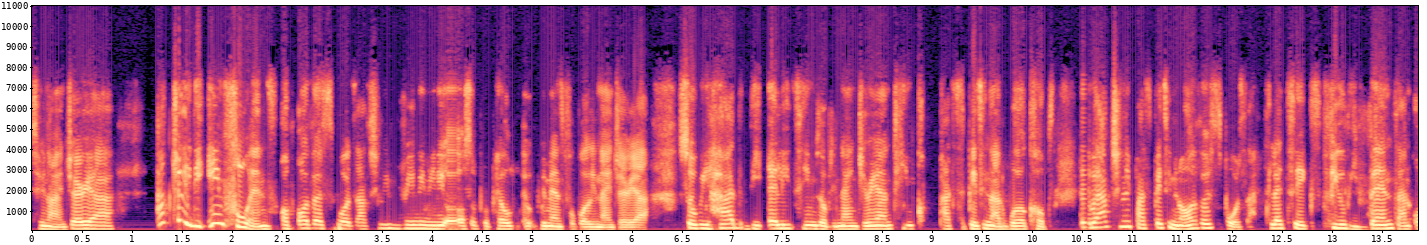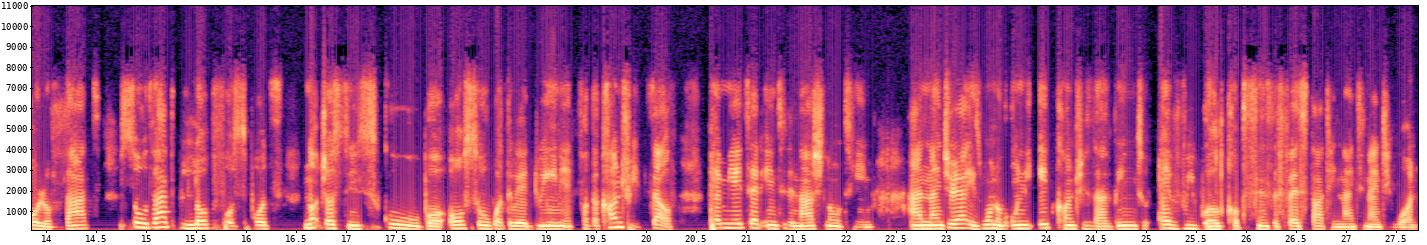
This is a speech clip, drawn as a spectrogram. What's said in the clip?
to Nigeria actually the influence of other sports actually really really also propelled women's football in nigeria. So we had the early teams of the nigerian team participating at world cups. They were actually participating in other sports athletics field events and all of that. So that love for sports not just in school but also what they were doing for the country itself permeated into the national team. And nigeria is one of only eight countries that have been to every world cup since the first start in 1991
